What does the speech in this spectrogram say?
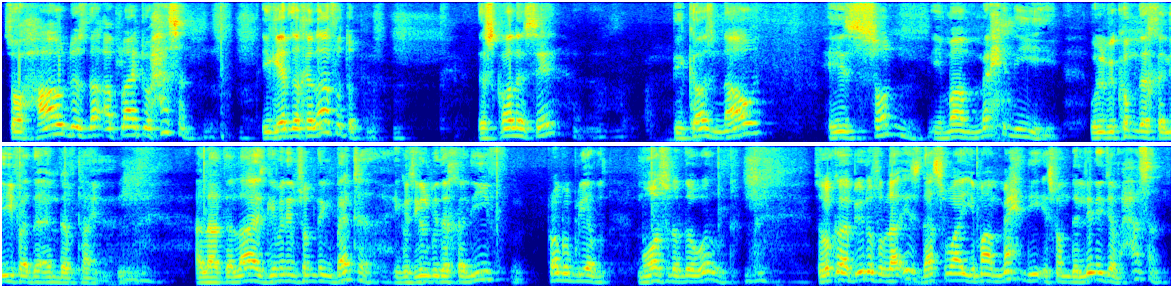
So how does that apply to Hassan? He gave the Khilafat up. The scholars say, because now his son, Imam Mahdi, will become the Khalif at the end of time. Allah Ta'ala has given him something better because he'll be the Khalif probably of most of the world. So look how beautiful that is. That's why Imam Mahdi is from the lineage of Hassan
